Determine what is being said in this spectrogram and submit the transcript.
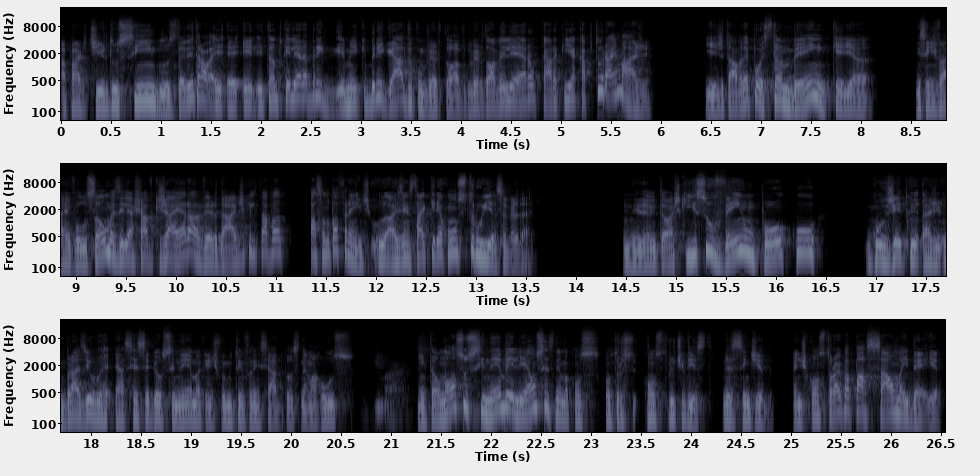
a partir dos símbolos. Então, ele, ele, ele, tanto que ele era meio que brigado com Vertov, porque Vertov ele era o cara que ia capturar a imagem. E editava depois. Também queria incentivar a revolução, mas ele achava que já era a verdade que ele estava passando para frente. O Eisenstein queria construir essa verdade. Entendeu? Então acho que isso vem um pouco o jeito que gente, o Brasil recebeu o cinema, que a gente foi muito influenciado pelo cinema russo. Demais. Então, nosso cinema, ele é um cinema construtivista, nesse sentido. A gente constrói para passar uma ideia.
